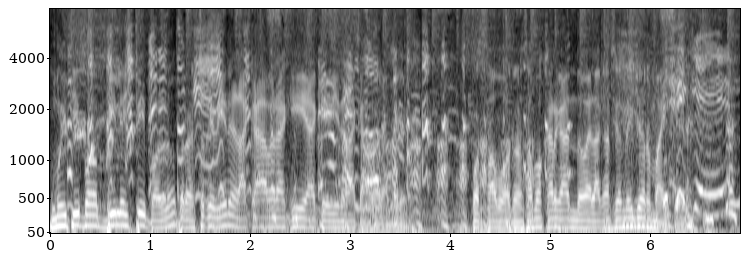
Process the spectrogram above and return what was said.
Muy tipo Village People, ¿no? Pero esto que viene la cabra aquí, aquí viene la cabra. Por favor, nos estamos cargando de la canción de George Michael.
